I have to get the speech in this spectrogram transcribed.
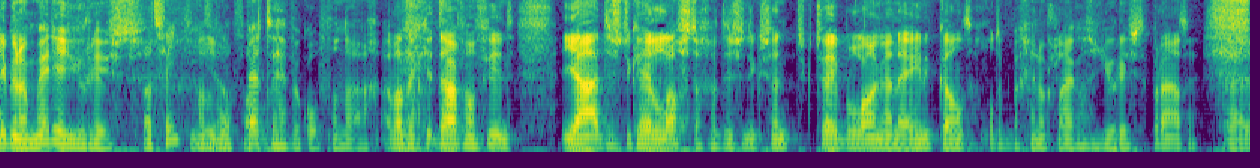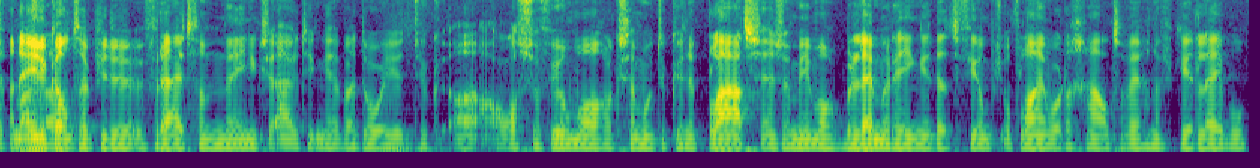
Ik ben ook mediajurist. Wat vind je Wat hier voor dan van? petten heb ik op vandaag? Wat ik daarvan vind? Ja, het is natuurlijk heel lastig. Het is natuurlijk, zijn natuurlijk twee belangen. Aan de ene kant, god, ik begin ook gelijk als een jurist te praten. Ja, Aan de ene wel. kant heb je de vrijheid van meningsuiting, hè, waardoor je natuurlijk alles zoveel mogelijk zou moeten kunnen plaatsen en zo min mogelijk belemmeringen dat filmpjes offline worden gehaald vanwege een verkeerd label.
